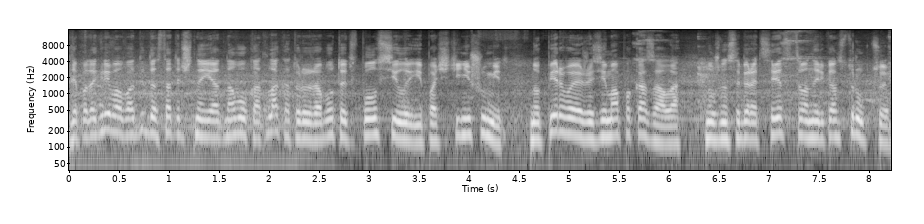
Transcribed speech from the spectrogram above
Для подогрева воды достаточно и одного котла, который работает в полсилы и почти не шумит. Но первая же зима показала. Нужно собирать средства на реконструкцию.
